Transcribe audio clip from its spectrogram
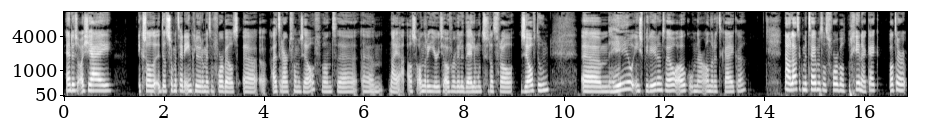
dus als jij. Ik zal dat zo meteen inkleuren met een voorbeeld, uh, uiteraard van mezelf. Want uh, um, nou ja, als anderen hier iets over willen delen, moeten ze dat vooral zelf doen. Um, heel inspirerend wel ook om naar anderen te kijken. Nou, laat ik meteen met dat voorbeeld beginnen. Kijk, wat er,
